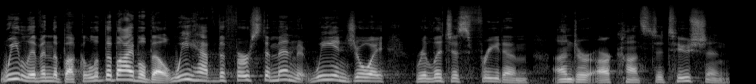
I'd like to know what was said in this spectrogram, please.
We live in the buckle of the Bible Belt. We have the First Amendment. We enjoy religious freedom under our Constitution.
